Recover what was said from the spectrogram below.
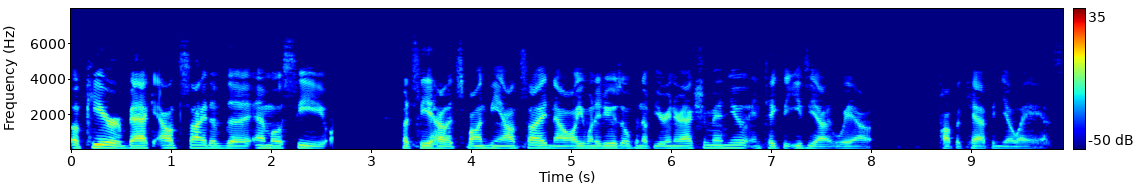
appear back outside of the MOC. Let's see how it spawned me outside. Now all you want to do is open up your interaction menu and take the easy out way out. Pop a cap in your ass.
